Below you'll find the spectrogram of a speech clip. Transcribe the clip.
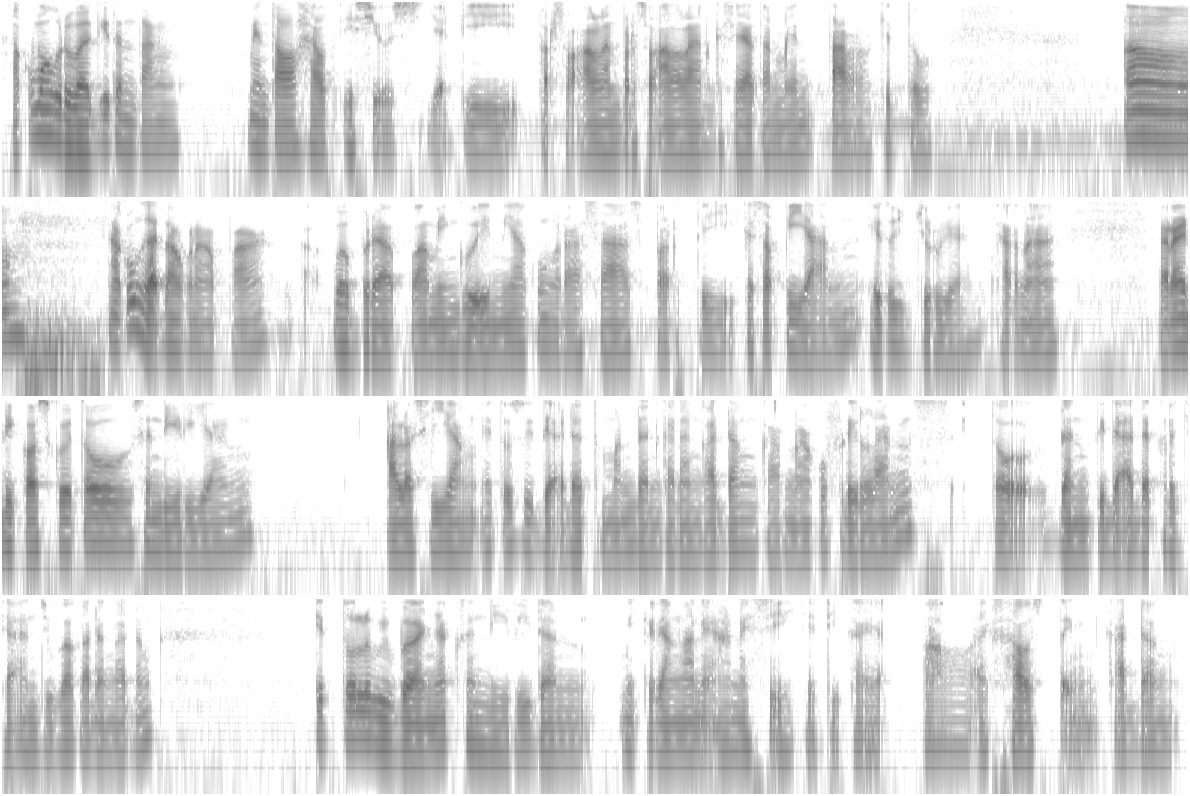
aku mau berbagi tentang mental health issues jadi persoalan-persoalan kesehatan mental gitu. Uh, aku nggak tahu kenapa beberapa minggu ini aku ngerasa seperti kesepian itu jujur ya karena karena di kosku itu sendirian kalau siang itu tidak ada teman dan kadang-kadang karena aku freelance itu dan tidak ada kerjaan juga kadang-kadang itu lebih banyak sendiri dan mikir yang aneh-aneh sih. Jadi kayak uh, exhausting kadang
